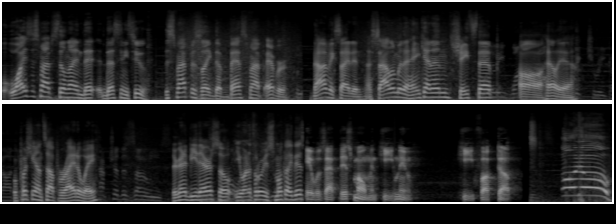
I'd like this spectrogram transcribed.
Why is this map still not in De Destiny 2? This map is like the best map ever. Now I'm excited. Asylum with a hand cannon, shade step. Oh, hell yeah. We're pushing on top right away. They're gonna be there, so you want to throw your smoke like this? It was at this moment he knew. He fucked up. Oh no!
